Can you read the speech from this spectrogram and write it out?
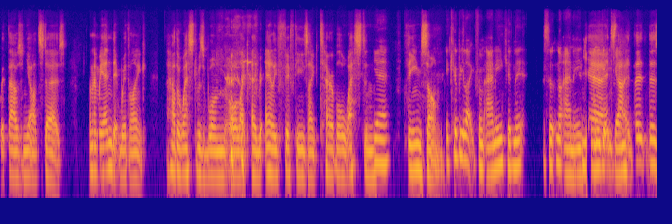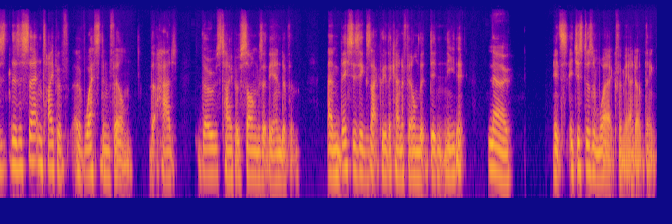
with thousand yard stares. And then we end it with like how the West was won or like a early 50s like terrible Western yeah, theme song. it could be like from Annie, couldn't it? So not Annie. Annie Yeah, it's that, there's there's a certain type of, of Western film that had those type of songs at the end of them. And this is exactly the kind of film that didn't need it. No, It's it just doesn't work for me, I don't think.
